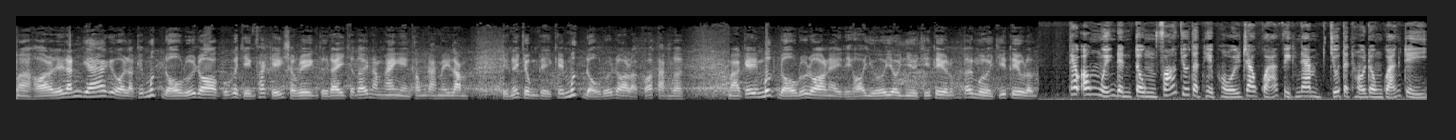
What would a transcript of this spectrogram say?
mà họ để đánh giá cái gọi là cái mức độ rủi ro của cái chuyện phát triển sầu riêng từ đây cho tới năm 2025 thì nói chung thì cái mức độ rủi ro là có tăng lên. Mà cái mức độ rủi ro này thì họ dựa vô nhiều chỉ tiêu lắm tới 10 chỉ tiêu lận. Theo ông Nguyễn Đình Tùng, Phó Chủ tịch Hiệp hội Rau quả Việt Nam, Chủ tịch Hội đồng Quản trị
